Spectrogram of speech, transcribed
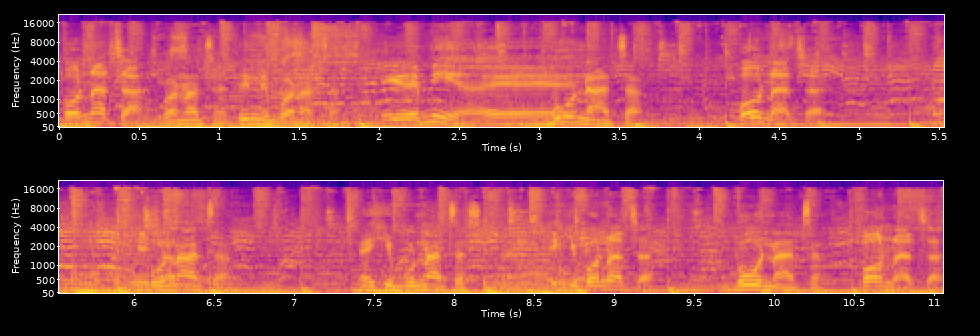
Μπονάτσα. Μπονάτσα. Τι είναι η μπονάτσα. Ηρεμία. Ε... Μπουνάτσα. Μπονάτσα. Μπουνάτσα. Έχει μπουνάτσα σήμερα. Έχει μπονάτσα. Μπουνάτσα. Μπονάτσα.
